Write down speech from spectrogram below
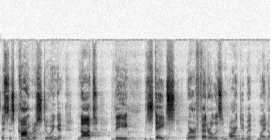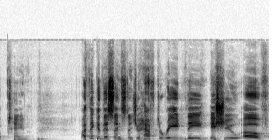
this is Congress doing it, not the states where a federalism argument might obtain. I think in this instance you have to read the issue of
